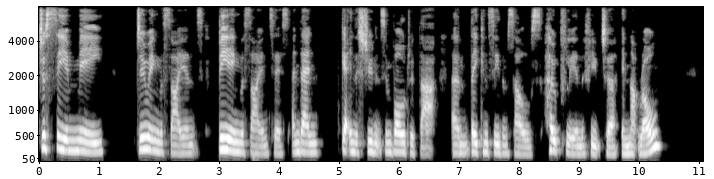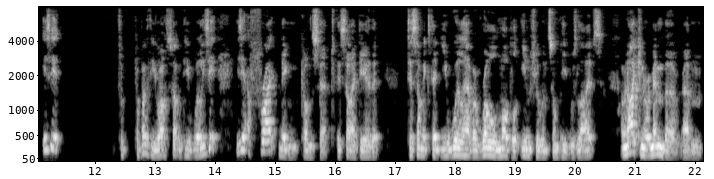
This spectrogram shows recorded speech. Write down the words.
just seeing me doing the science, being the scientist, and then getting the students involved with that, um, they can see themselves hopefully in the future in that role. Is it for, for both of you? I'll start with you, Will. Is it is it a frightening concept? This idea that to some extent you will have a role model influence on people's lives. I mean, I can remember um,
